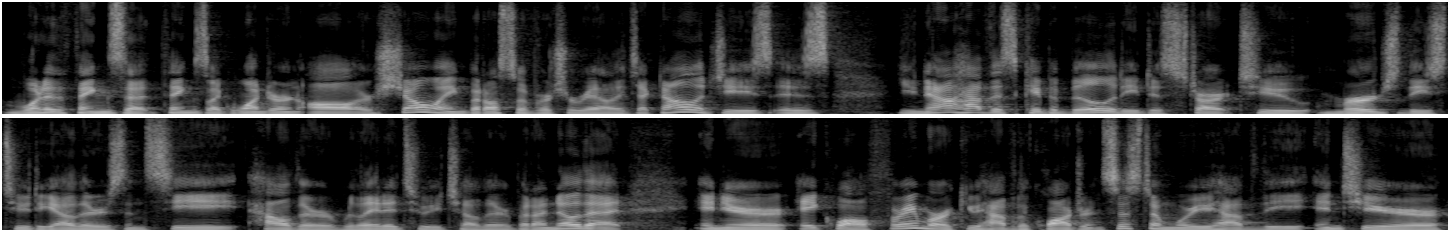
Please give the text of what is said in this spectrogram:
one of the things that things like Wonder and Awe are showing, but also virtual reality technologies, is you now have this capability to start to merge these two together and see how they're they're related to each other. But I know that in your AQAL framework, you have the quadrant system where you have the interior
